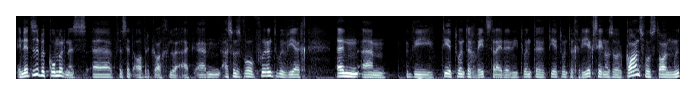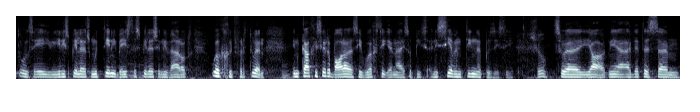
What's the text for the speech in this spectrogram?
En dit is 'n bekommernis uh vir Suid-Afrika glo ek. Ehm um, as ons wil vorentoe beweeg in ehm um, die T20 wedstryde en die 20 T20 reeks en ons wil kans wil staan, moet ons hê hierdie spelers moet teen die beste spelers in die wêreld ook goed vertoon. En Kagiso Rabada is die hoogste een, hy's op die in die 17de posisie. Sjoe. So ja, nee, dit is ehm um,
